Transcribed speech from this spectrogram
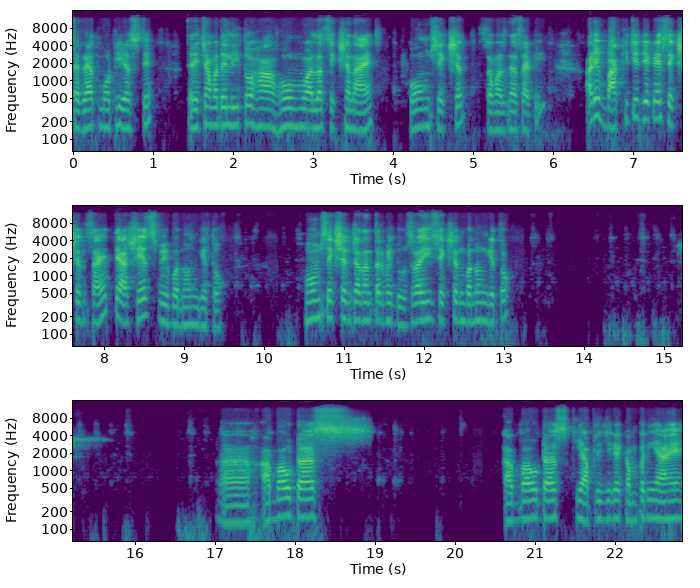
सगळ्यात मोठी असते. तर याच्यामध्ये लिहितो हा होमवाला सेक्शन आहे. होम सेक्शन समजण्यासाठी. आणि बाकीचे जे काही सेक्शन्स आहेत ते असेच मी बनवून घेतो. होम सेक्शनच्या नंतर मी दुसराही सेक्शन बनवून घेतो. अबाउट अस अबाउट अस की आपली जी काही कंपनी आहे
